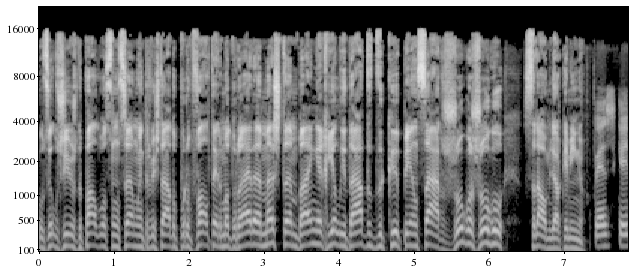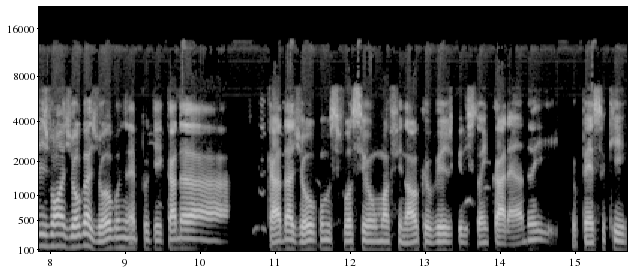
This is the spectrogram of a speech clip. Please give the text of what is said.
Os elogios de Paulo Assunção, entrevistado por Walter Madureira, mas também a realidade de que pensar jogo a jogo será o melhor caminho. Penso que eles vão a jogo a jogo, né? Porque cada cada jogo como se fosse uma final que eu vejo que eles estão encarando e eu penso que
